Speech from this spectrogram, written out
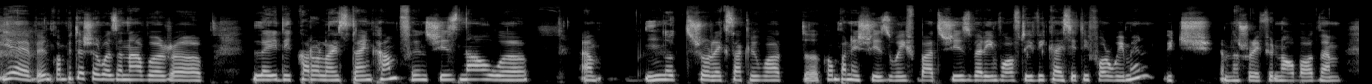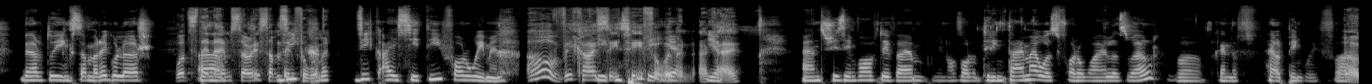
Yeah, in Computershare was another uh, lady, Caroline Steinkampf, and she's now, uh, I'm not sure exactly what uh, company she's with, but she's very involved with Vic ICT for Women, which I'm not sure if you know about them. They are doing some regular What's their Uh, name? Sorry, something Vic- for women. Vic ICT for Women. Oh, Vic ICT ICT, for yeah, women. Okay. yeah. And she's involved with, um, you know, volunteering time. I was for a while as well, uh, kind of helping with uh, Oh,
